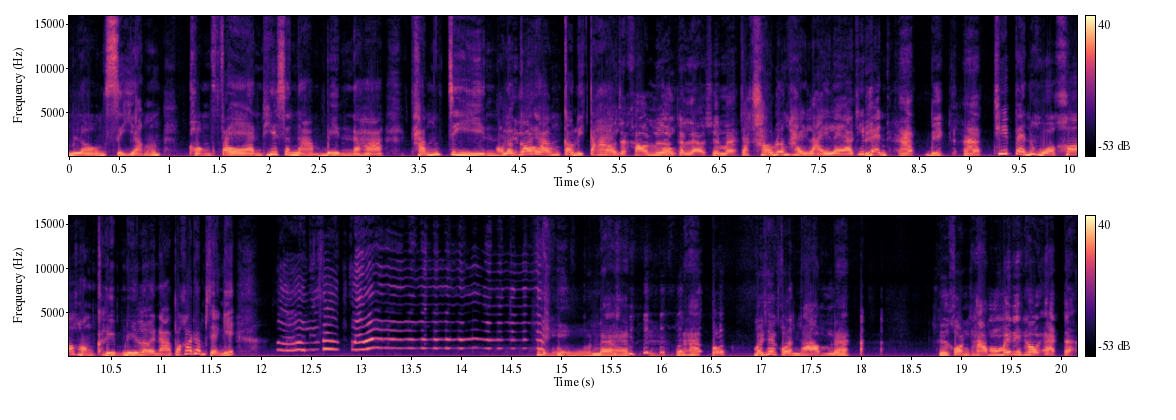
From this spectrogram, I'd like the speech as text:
ำลองเสียงของแฟนที่สนามบินนะคะ ทั้งจีนอ๋อแล้วก็ที่เราทั้งเกาหลีใต้ เราจะเข้าเรื่องกันแล้วใช่ไหมจะเข้าเรื่องไฮไลท์แล้วที่เป็นฮักบิ๊กฮักที่เป็นหัวข้อของคลิปนี้เลยนะ เพราะเขาทำเสียงนี้ โอ้โหหน้าหน้าตกไม่ใช่คนทำนะ คือคนทำไม่ได้เท่าแอดอะ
